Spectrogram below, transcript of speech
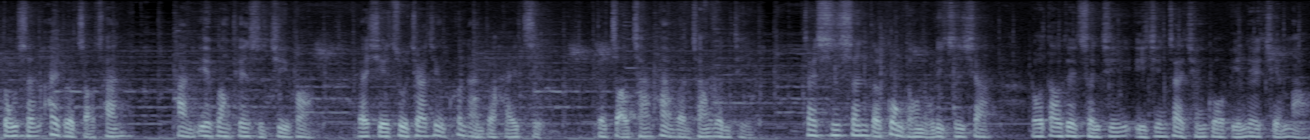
东森爱的早餐和月光天使计划，来协助家境困难的孩子的早餐和晚餐问题。在师生的共同努力之下，柔道队成绩已经在全国名列前茅，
